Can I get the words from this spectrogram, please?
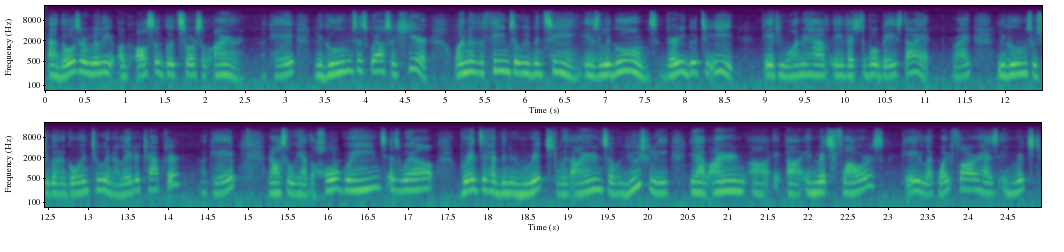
And those are really a, also a good source of iron. Okay, legumes as well. So here, one of the themes that we've been seeing is legumes, very good to eat. Okay, if you want to have a vegetable-based diet right? Legumes, which you're going to go into in a later chapter, okay? And also we have the whole grains as well, breads that have been enriched with iron. So usually you have iron uh, uh, enriched flours, okay? Like white flour has enriched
